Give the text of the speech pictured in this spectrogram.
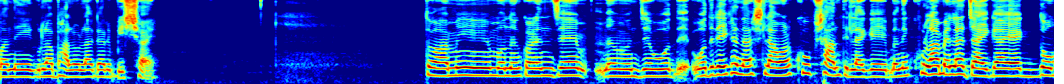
মানে এগুলা ভালো লাগার বিষয়। তো আমি মনে করেন যে যে ওদের ওদের এখানে আসলে আমার খুব শান্তি লাগে। মানে খোলামেলা জায়গায় একদম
